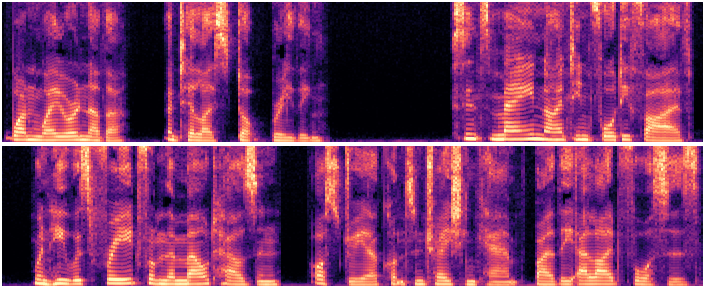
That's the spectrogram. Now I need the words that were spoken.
one way or another, until I stop breathing. Since May 1945, when he was freed from the Mauthausen, Austria concentration camp by the Allied forces,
